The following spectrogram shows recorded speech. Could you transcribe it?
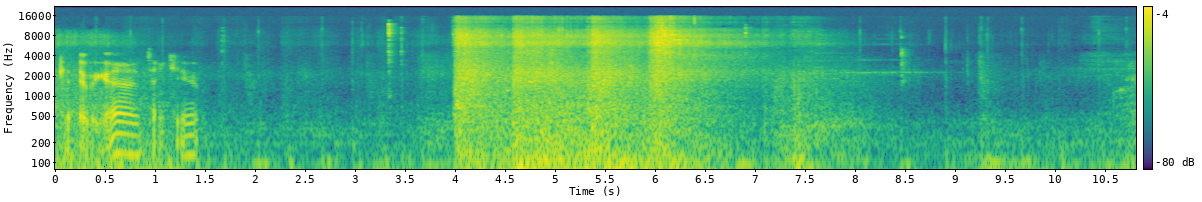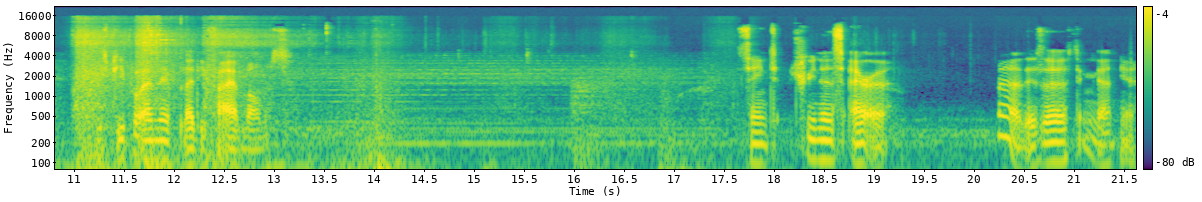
Okay, there we go, thank you. These people and their bloody fire bombs. Saint Trina's Arrow. Ah, there's a thing down here.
